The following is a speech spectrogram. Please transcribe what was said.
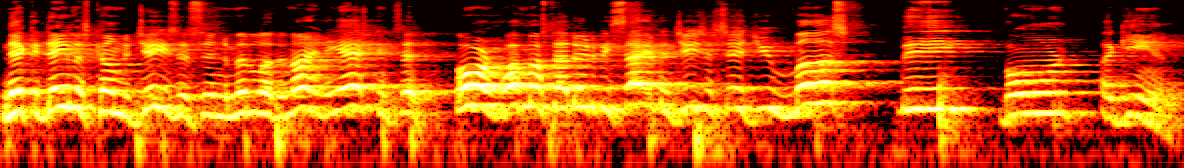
Nicodemus come to Jesus in the middle of the night and he asked him, said, Lord, what must I do to be saved? And Jesus said, You must be born again.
